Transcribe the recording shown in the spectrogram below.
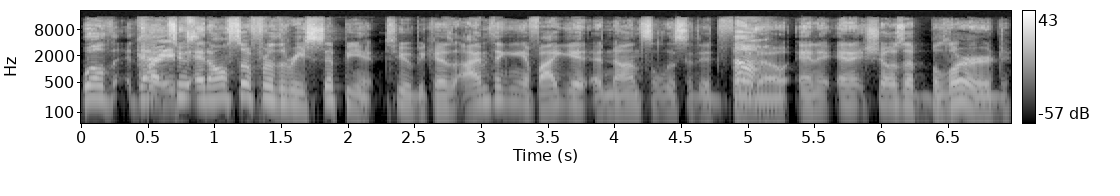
well, th- that too, and also for the recipient too. Because I'm thinking if I get a non-solicited photo and it and it shows up blurred,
